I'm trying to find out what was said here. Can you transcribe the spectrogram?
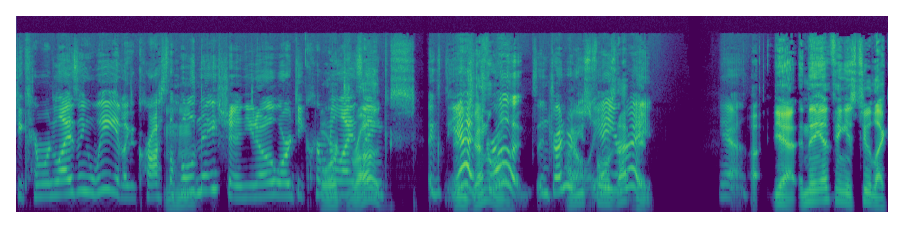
decriminalizing weed, like across the Mhm. whole nation, you know, or Or decriminalizing drugs. Ex- in yeah, drugs in general. Yeah, you're that been? right. Yeah. Uh, yeah, and the other thing is too, like,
